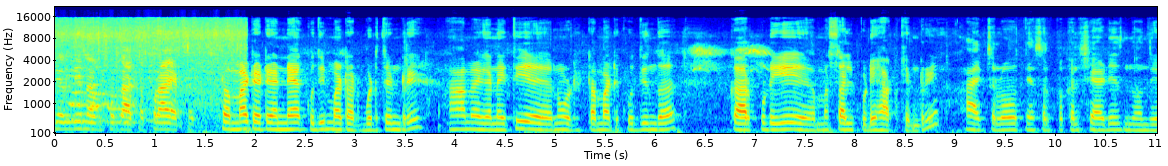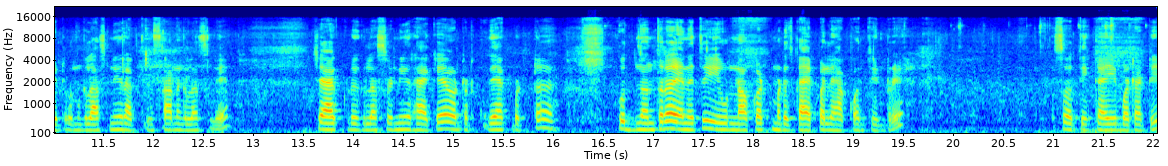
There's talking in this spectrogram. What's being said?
ಜಲ್ದಿ ನಾವು ಹಾಕ ಫ್ರೈ ಆಗ್ತದೆ ಟಮಾಟೆ ಎಣ್ಣೆ ಕುದಿ ಮಾಡಿ ಬಿಡ್ತೀನಿ ರೀ ಆಮ್ಯಾಗ ಏನೈತಿ ನೋಡಿರಿ, ಟಮಾಟೆ ಕುದ್ದಿಂದ ಖಾರ ಪುಡಿ, ಮಸಾಲೆ ಪುಡಿ ಹಾಕ್ತೀನಿ ರೀ ಹಾಕಿ ಚಲೋ ಹೊತ್ತಿನ ಸ್ವಲ್ಪ ಕಲಸಿ ಆಡಿ ಒಂದು ಲೀಟ್ರ್ ಒಂದು ಗ್ಲಾಸ್ ನೀರು ಹಾಕ್ತೀನಿ ಸಣ್ಣ ಗ್ಲಾಸ್ಗೆ. ಚಹಾ ಕುಡಿ ಗ್ಲಾಸ್ ನೀರು ಹಾಕಿ ಒಂದು ಕುದಿ ಹಾಕ್ಬಿಟ್ಟು ಕುದ್ದ ನಂತರ ಏನೈತಿ, ಇವ್ನ ನಾವು ಕಟ್ ಮಾಡಿದ ಕಾಯಿ ಪಲ್ಯ ಹಾಕ್ಕೊತೀನಿ ರೀ ಸೌತೆಕಾಯಿ, ಬಟಾಟಿ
